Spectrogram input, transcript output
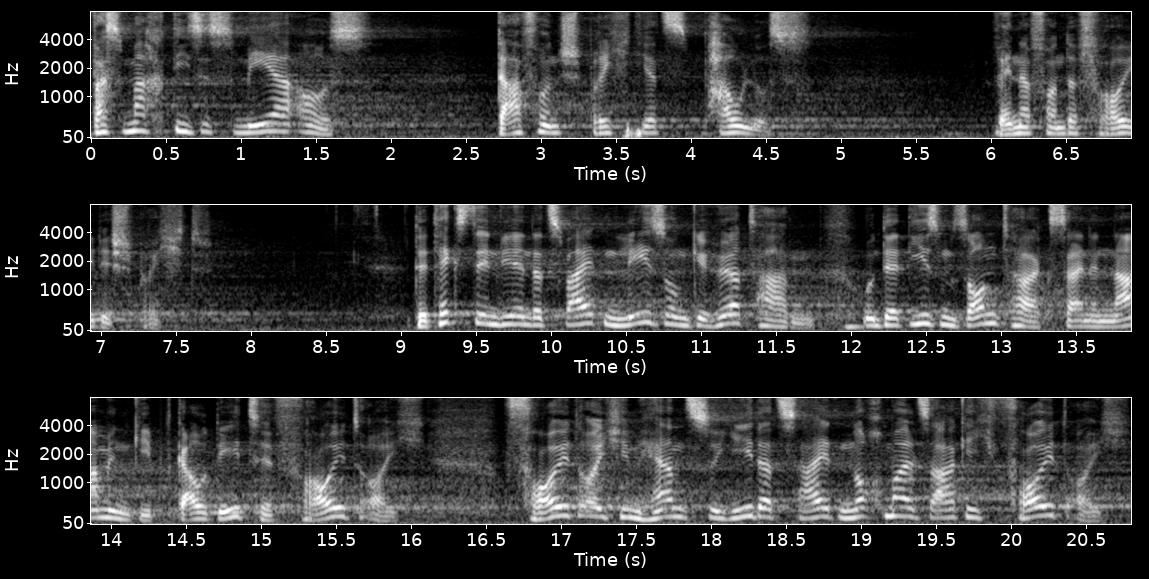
Was macht dieses Mehr aus? Davon spricht jetzt Paulus, wenn er von der Freude spricht. Der Text, den wir in der zweiten Lesung gehört haben und der diesem Sonntag seinen Namen gibt, Gaudete, freut euch. Freut euch im Herrn zu jeder Zeit. Nochmal sage ich, freut euch.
